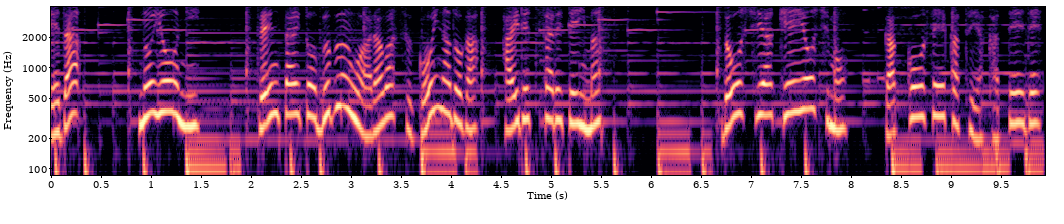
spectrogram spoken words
枝のように全体と部分を表す語彙などが配列されています。動詞や形容詞も学校生活や家庭で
